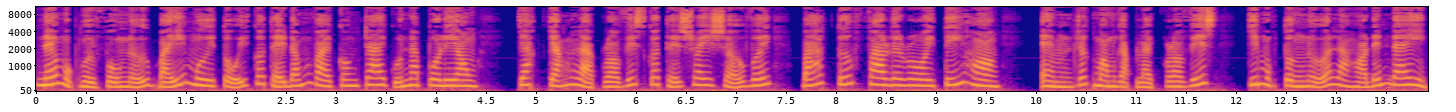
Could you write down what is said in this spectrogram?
Nếu một người phụ nữ 70 tuổi có thể đóng vai con trai của Napoleon, chắc chắn là Clovis có thể xoay sở với bá tước Fauleroy tí hon. Em rất mong gặp lại Clovis, chỉ một tuần nữa là họ đến đây.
